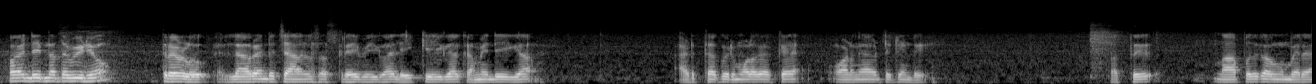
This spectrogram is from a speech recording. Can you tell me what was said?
അപ്പോൾ എന്റെ ഇന്നത്തെ വീഡിയോ ഇത്രയേ ഉള്ളൂ. എല്ലാവരും എന്റെ ചാനൽ സബ്സ്ക്രൈബ് ചെയ്യുക ലൈക്ക് ചെയ്യുക കമന്റ് ചെയ്യുക. അടുക്ക കുരുമുളകൊക്കെ ഉണങ്ങാൻ ഇട്ടിട്ടുണ്ട്. പത്ത് നാൽപ്പത് കവുങ്ങും വരെ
